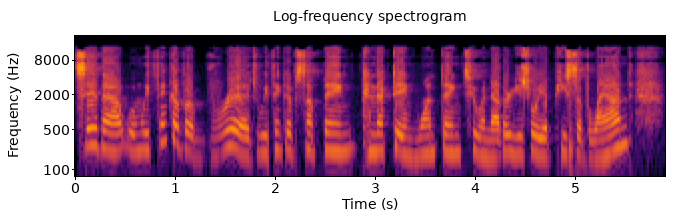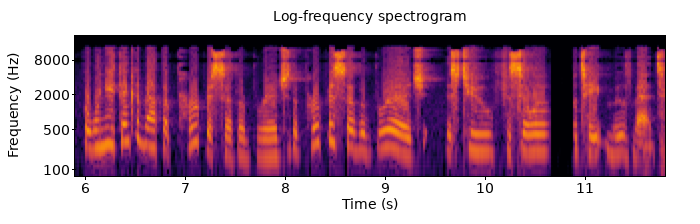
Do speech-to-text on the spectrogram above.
say that when we think of a bridge, we think of something connecting one thing to another, usually a piece of land. But when you think about the purpose of a bridge, the purpose of a bridge is to facilitate movement.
